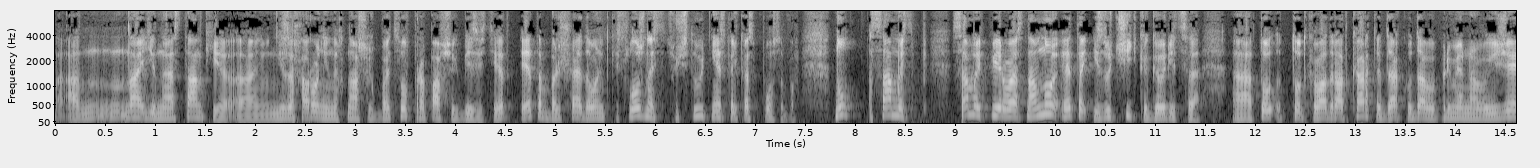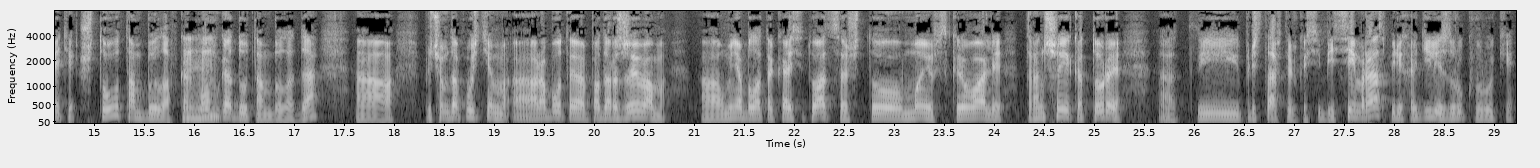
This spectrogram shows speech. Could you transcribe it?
а, найдены останки а, незахороненных наших бойцов, пропавших без вести, это, это большая довольно-таки сложность, существует несколько способов. Ну, самый, самый первый основной – это изучить, как говорится, а, тот, тот квадрат карты, да, куда вы примерно выезжаете, что там было, в каком угу. году там было, да, причем, допустим, работая под Ржевом, а, у меня была такая ситуация, что мы вскрывали траншеи, которые, а, ты представь только себе, семь раз переходили из рук в руки,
